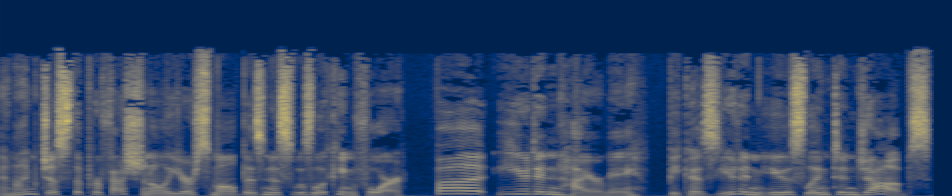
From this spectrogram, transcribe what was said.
and I'm just the professional your small business was looking for. But you didn't hire me because you didn't use LinkedIn jobs.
